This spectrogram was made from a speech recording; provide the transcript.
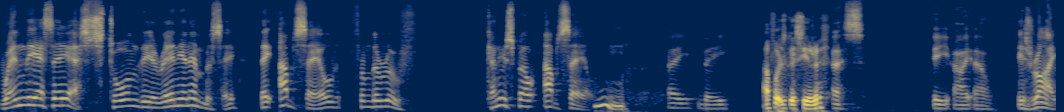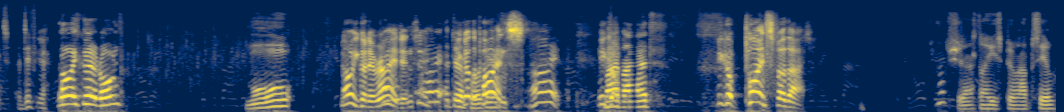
When the SAS stormed the Iranian embassy, they abseiled from the roof. Can you spell abseil? Hmm. A B I thought he was going to say roof. S E I L. Is right. A diff- Yeah. No, he's got it wrong. No. No, you got it right, didn't you? All right, I do you got the points. All right. You My got, bad. You got points for that. I'm sure that's not how you spell abseil.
